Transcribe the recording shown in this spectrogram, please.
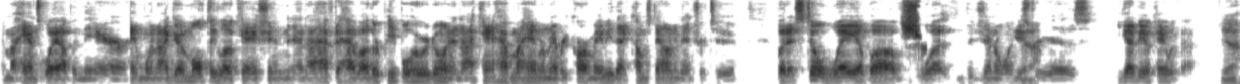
and my hand's way up in the air. And when I go multi location and I have to have other people who are doing it, and I can't have my hand on every car, maybe that comes down an inch or two, but it's still way above sure. what the general industry yeah. is. You got to be okay with that. Yeah.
